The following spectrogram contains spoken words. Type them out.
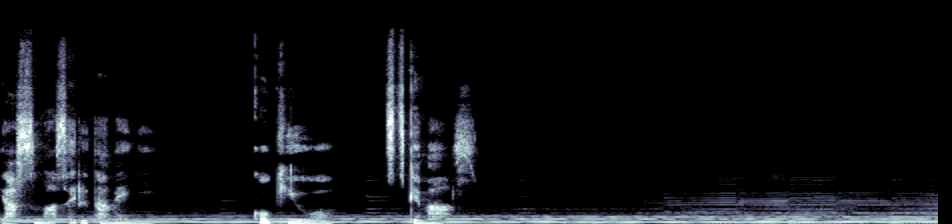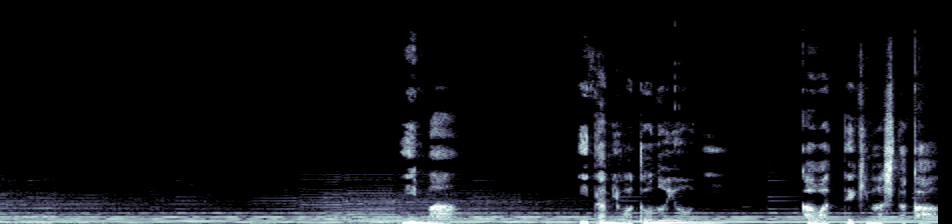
休ませるために呼吸を続けます。今、痛みはどのように変わってきましたか？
